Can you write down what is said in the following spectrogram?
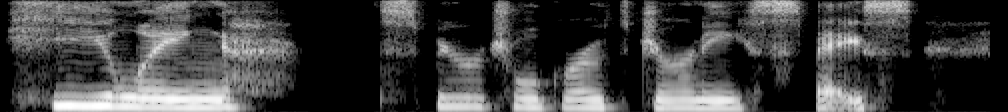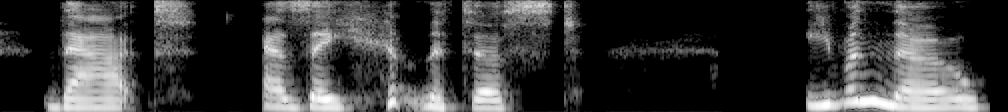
healing, spiritual growth journey space that as a hypnotist, even though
